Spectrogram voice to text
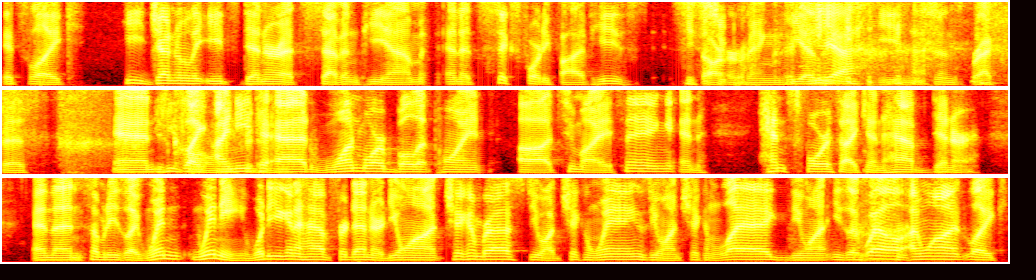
it's like he generally eats dinner at seven p.m. and it's six forty-five. He's He's starving. hungry. He hasn't Yeah. eaten since breakfast, and He's he's, like, I need to dinner." add one more bullet point uh, to my thing, and henceforth I can have dinner. And then somebody's like, Win- Winnie, what are you going to have for dinner? Do you want chicken breast? Do you want chicken wings? Do you want chicken leg? Do you want, he's like, well, I want like,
